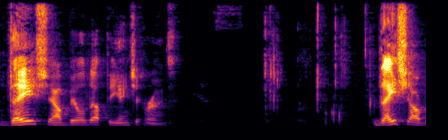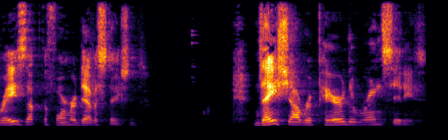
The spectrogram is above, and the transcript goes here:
They shall build up the ancient ruins. They shall raise up the former devastations. They shall repair the ruined cities,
